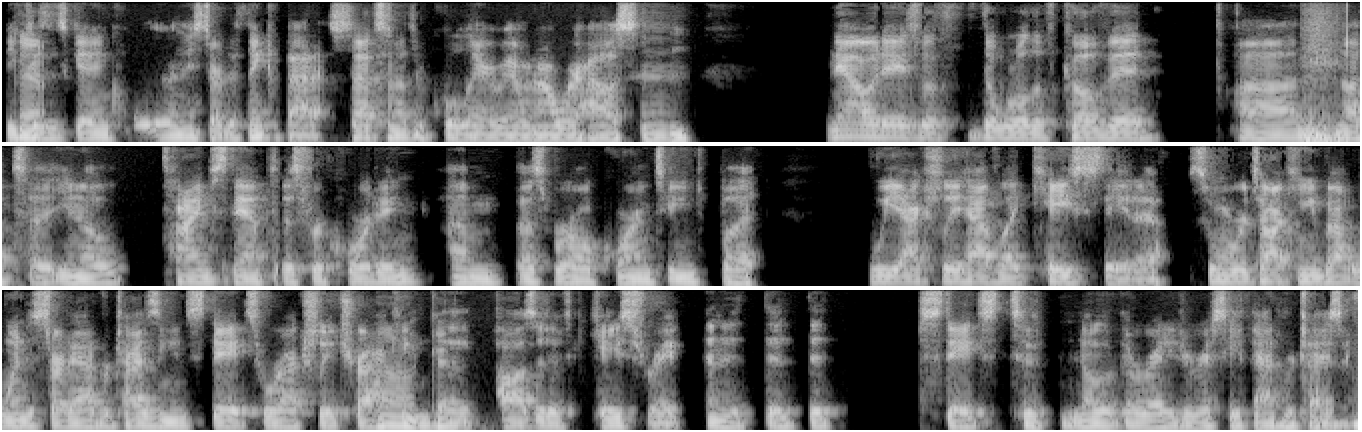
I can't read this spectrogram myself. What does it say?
because Yeah. it's getting colder and they start to think about it. So that's another cool layer we have in our warehouse. And nowadays with the world of COVID, um, not to, you know, timestamp this recording, um, as we're all quarantined, but we actually have like case data. So when we're talking about when to start advertising in states, we're actually tracking okay. the positive case rate and the, the, the states to know that they're ready to receive advertising.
